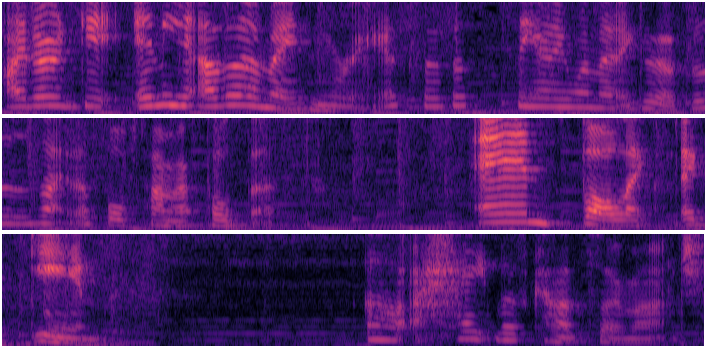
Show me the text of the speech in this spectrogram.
I don't get any other amazing rares, so this is the only one that exists. This is like the fourth time I've pulled this. And bollocks again. Oh, I hate this card so much.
